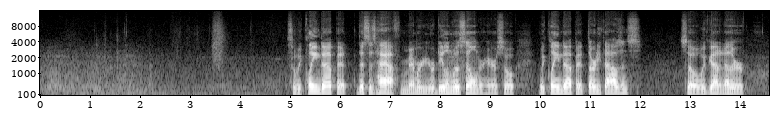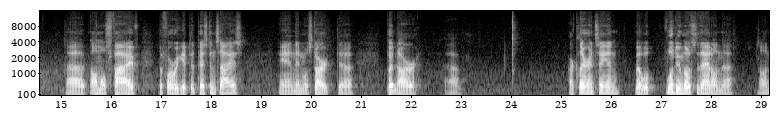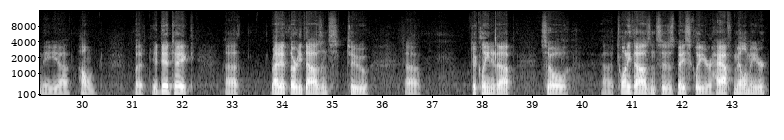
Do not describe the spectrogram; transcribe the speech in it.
So we cleaned up at, this is half, remember you're dealing with a cylinder here, so we cleaned up at 30 thousandths. So we've got another uh, almost five before we get to the piston size. And then we'll start uh, putting our uh, our clearance in, but we'll we'll do most of that on the on the uh, hone. But it did take uh, right at 30 thousandths to uh, to clean it up. So uh, 20 thousandths is basically your half millimeter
